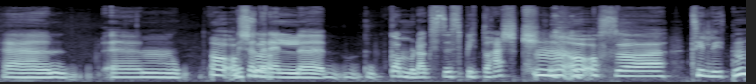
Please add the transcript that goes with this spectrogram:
Eh, med generell gammeldags splitt og hersk. Mm, og også tilliten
